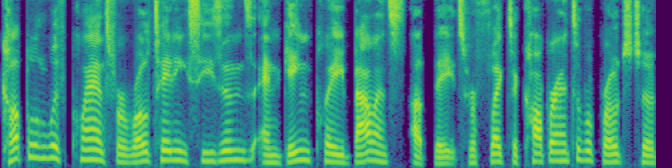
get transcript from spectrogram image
coupled with plans for rotating seasons and gameplay balance updates, reflects a comprehensive approach to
